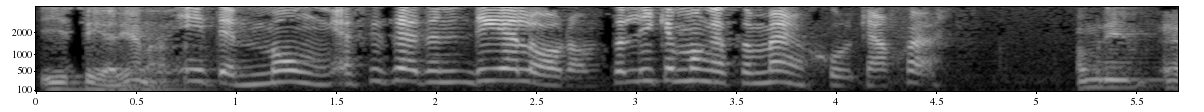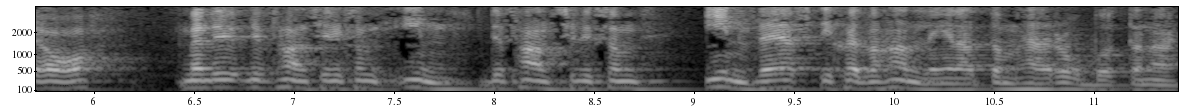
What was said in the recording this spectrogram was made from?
I serien alltså. Inte många. Jag skulle säga att en del av dem. Så lika många som människor kanske. Ja, men det, ja. Men det, det fanns ju liksom in, det fanns ju liksom invävt i själva handlingen att de här robotarna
